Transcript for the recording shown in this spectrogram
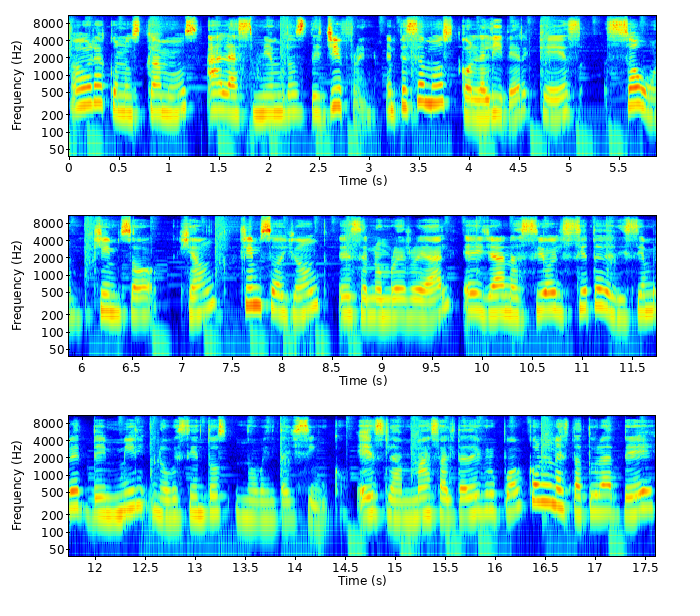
Ahora conozcamos a las miembros de Jifren. Empezamos con la líder que es Sowon Kim So Hyung. Kim So-young es el nombre real. Ella nació el 7 de diciembre de 1995. Es la más alta del grupo con una estatura de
